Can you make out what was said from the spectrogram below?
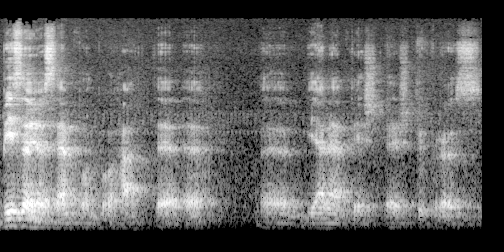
bizonyos szempontból hát jelent és, és tükröz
